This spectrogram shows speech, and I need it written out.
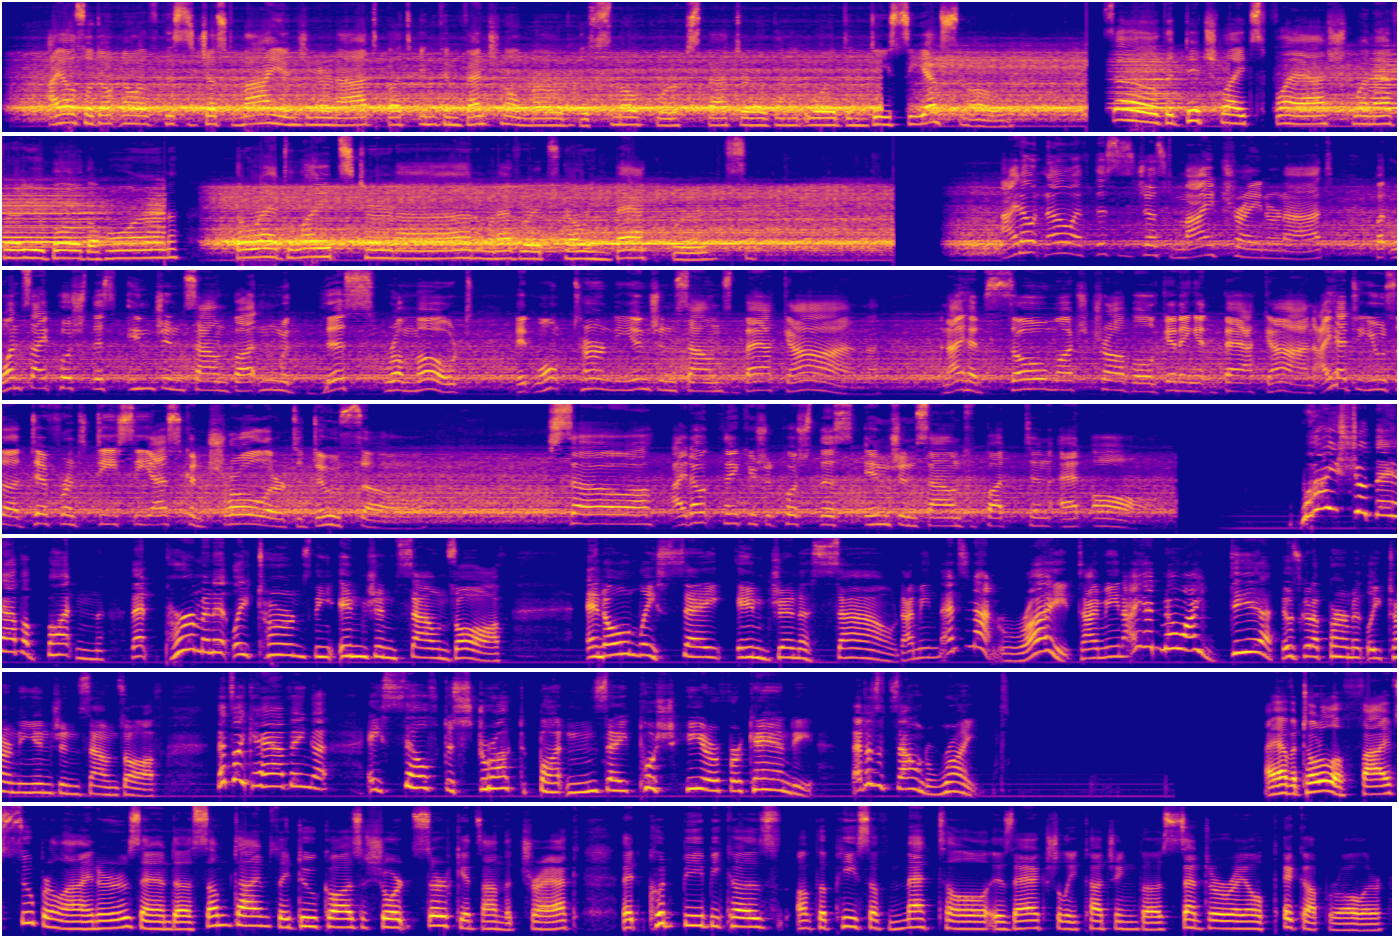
I also don't know if this is just my engine or not, but in conventional mode, the smoke works better than it would in DCS mode. So, the ditch lights flash whenever you blow the horn. The red lights turn on whenever it's going backwards. I don't know if this is just my train or not, but once I push this engine sound button with this remote, it won't turn the engine sounds back on. And I had so much trouble getting it back on. I had to use a different DCS controller to do so. So, I don't think you should push this engine sound button at all. Should they have a button that permanently turns the engine sounds off and only say engine sound? I mean, that's not right. I mean, I had no idea it was going to permanently turn the engine sounds off. That's like having a, a self-destruct button say push here for candy. That doesn't sound right. I have a total of five superliners, and uh, sometimes they do cause short circuits on the track. That could be because of the piece of metal is actually touching the center rail pickup roller.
